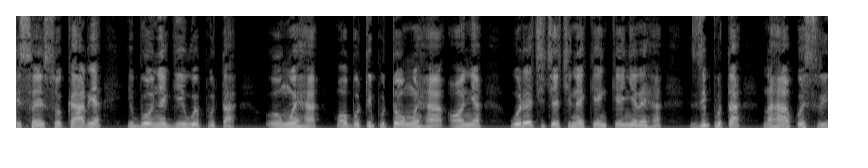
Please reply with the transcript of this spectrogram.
iso eso karịa ịbụ onye gị wepụta onwe ha ma ọ bụ tipụta onwe ha ọnya were echiche Chineke nke nyere ha zipụta na ha kwesịrị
